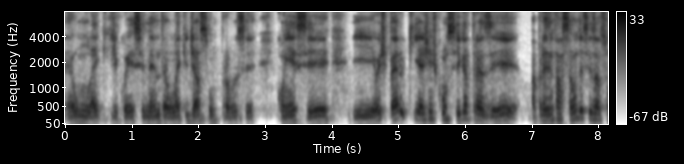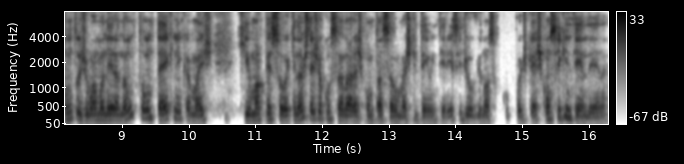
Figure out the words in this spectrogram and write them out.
é um leque de conhecimento, é um leque de assunto para você conhecer. E eu espero que a gente consiga trazer a apresentação desses assuntos de uma maneira não tão técnica, mas que uma pessoa que não esteja cursando a área de computação, mas que tenha o interesse de ouvir o nosso podcast, consiga entender, né?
